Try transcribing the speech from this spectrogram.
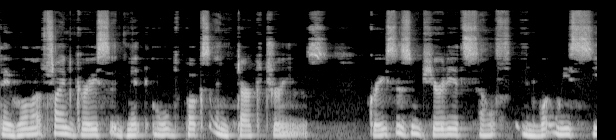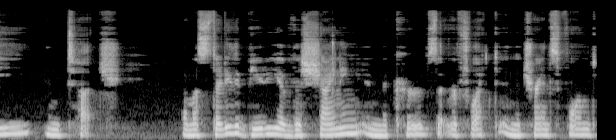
They will not find grace amid old books and dark dreams. Grace is impurity itself in what we see and touch. I must study the beauty of the shining in the curves that reflect in the transformed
